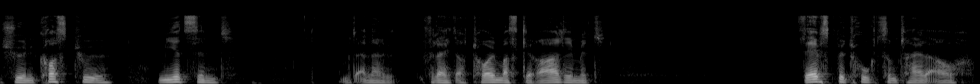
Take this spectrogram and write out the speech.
schön kostümiert sind, mit einer vielleicht auch tollen Maskerade, mit Selbstbetrug zum Teil auch,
